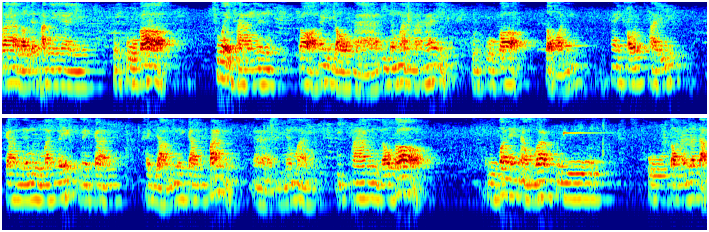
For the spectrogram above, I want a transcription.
ว่าเราจะทำยังไง คุณครูก็ช่วยทางหนึ่งก็ให้เราหาดินน้ำมันมาให้ คุณครูก็สอนให้เขาใช้ก้ามเนื้อมือมัดเล็กในการขยำในการปั้นดินน้ำมัน อีกทางหนึ่งเราก็ ครูก็แนะนำว่าครูครูตอนนั้นระดับ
